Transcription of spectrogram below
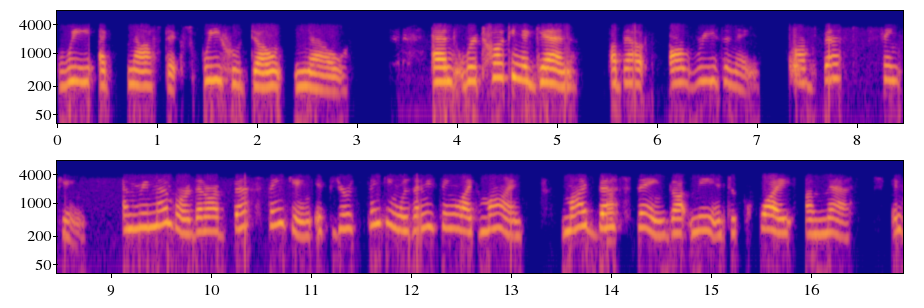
We Agnostics, We Who Don't Know. And we're talking again about our reasoning, our best thinking. And remember that our best thinking, if your thinking was anything like mine, my best thing got me into quite a mess. In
